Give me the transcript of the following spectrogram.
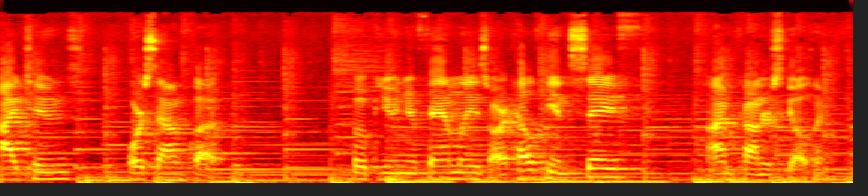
iTunes, or SoundCloud. Hope you and your families are healthy and safe. I'm Connor Skelding.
